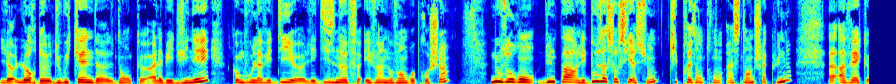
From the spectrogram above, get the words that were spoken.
le, lors de, du week-end donc à l'abbaye de Vinay, comme vous l'avez dit, les 19 et 20 novembre prochains, nous aurons d'une part les 12 associations qui présenteront un stand chacune euh, avec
